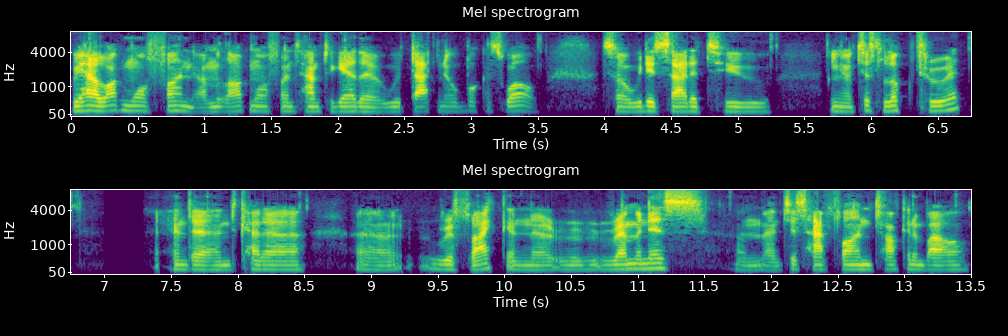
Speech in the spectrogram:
we had a lot more fun, a lot more fun time together with that notebook as well. So we decided to, you know, just look through it and then kind of uh, reflect and uh, reminisce and, and, just have fun talking about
